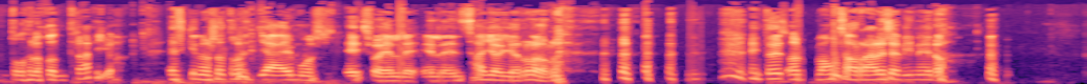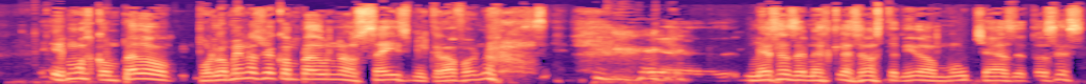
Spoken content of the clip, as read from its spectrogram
todo lo contrario. Es que nosotros ya hemos hecho el, el ensayo y error. Entonces os vamos a ahorrar ese dinero. Hemos comprado, por lo menos yo he comprado unos seis micrófonos. Eh, mesas de mezclas hemos tenido muchas. Entonces,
